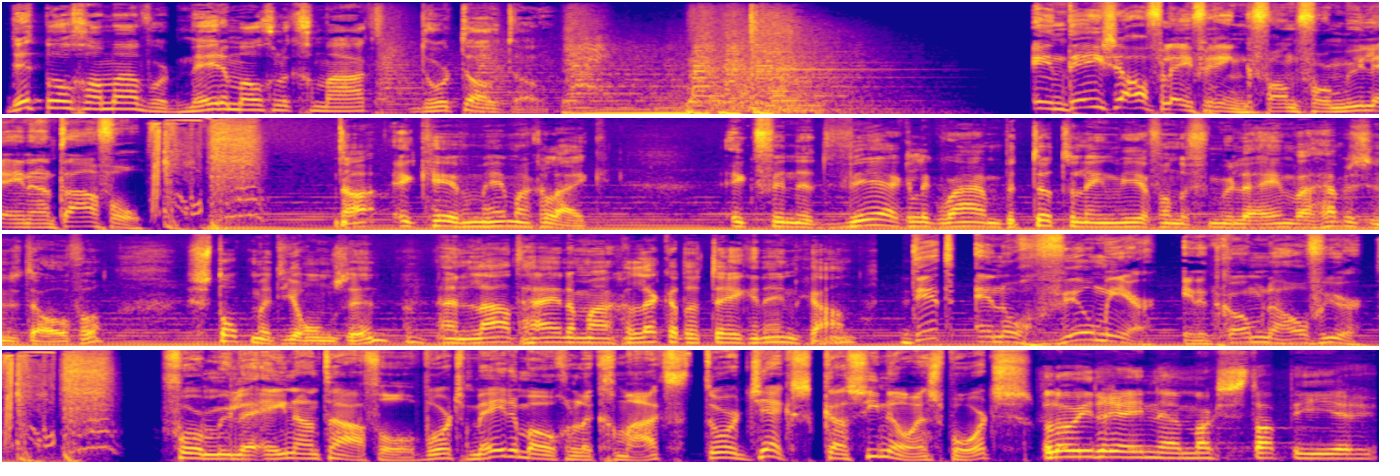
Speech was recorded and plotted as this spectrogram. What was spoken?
Dit programma wordt mede mogelijk gemaakt door Toto. In deze aflevering van Formule 1 aan tafel. Nou, ik geef hem helemaal gelijk. Ik vind het werkelijk waar een betutteling weer van de Formule 1. Waar hebben ze het over? Stop met die onzin en laat hij er maar lekker er tegenin gaan. Dit en nog veel meer in het komende half uur. Formule 1 aan tafel wordt mede mogelijk gemaakt door Jacks Casino en Sports. Hallo iedereen, eh, Max Verstappen hier,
